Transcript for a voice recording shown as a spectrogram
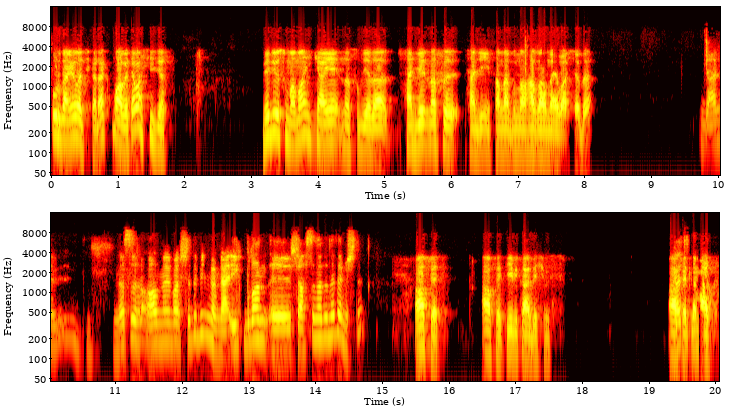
buradan yola çıkarak muhabbete başlayacağız. Ne diyorsun Mama? Hikaye nasıl ya da sence nasıl sence insanlar bundan haz almaya başladı? Yani nasıl almaya başladı bilmiyorum. Yani ilk bulan e, şahsın adı ne demişti? Alfred. Alfred diye bir kardeşimiz. Afet'le Mark.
